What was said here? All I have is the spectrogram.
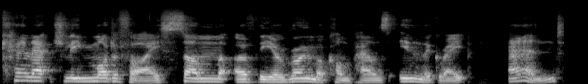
can actually modify some of the aroma compounds in the grape and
